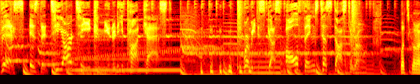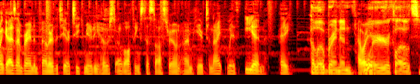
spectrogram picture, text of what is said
This is the TRT Community Podcast, where we discuss all things testosterone. What's going on, guys? I'm Brandon, founder of the TRT community, host of All Things Testosterone. I'm here tonight with Ian. Hey. Hello, Brandon. How are you? Wear your clothes.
